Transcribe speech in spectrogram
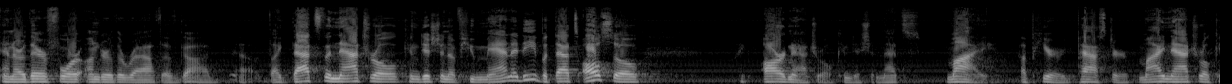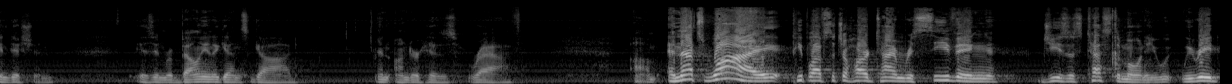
and are therefore under the wrath of God. Uh, like that's the natural condition of humanity, but that's also like our natural condition. That's my, up here, pastor, my natural condition is in rebellion against God and under his wrath. Um, and that's why people have such a hard time receiving Jesus' testimony. We, we read,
